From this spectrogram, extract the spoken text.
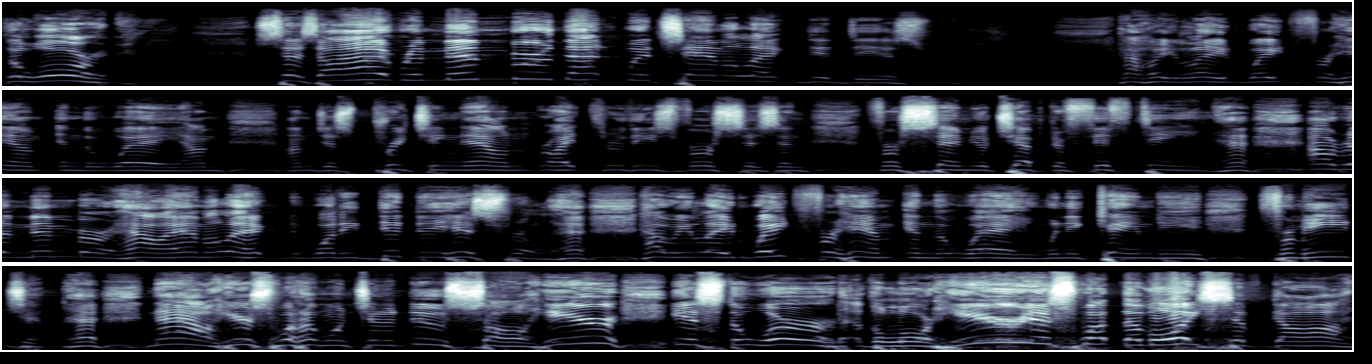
The Lord says, I remember that which Amalek did to Israel how he laid wait for him in the way. I'm, I'm just preaching now right through these verses in 1 Samuel chapter 15. I remember how Amalek, what he did to Israel, how he laid wait for him in the way when he came to, from Egypt. Now, here's what I want you to do, Saul. Here is the word of the Lord. Here is what the voice of God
